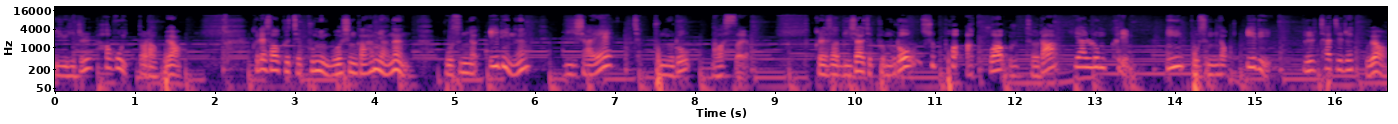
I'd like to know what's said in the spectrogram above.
2위를 하고 있더라고요. 그래서 그 제품이 무엇인가 하면은 보습력 1위는 미샤의 제품으로 나왔어요. 그래서 미샤 제품으로 슈퍼 아쿠아 울트라 히알론 크림이 보습력 1위를 차지했고요.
